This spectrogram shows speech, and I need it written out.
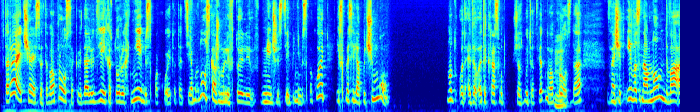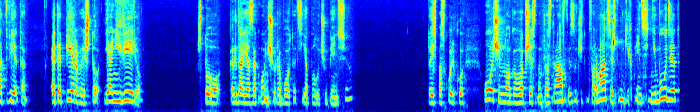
вторая часть этого вопроса, когда людей, которых не беспокоит эта тема, ну, скажем, или в той или в меньшей степени беспокоит, их спросили, а почему? Ну, вот это, это как раз вот сейчас будет ответ на вопрос, mm. да. Значит, и в основном два ответа. Это первый, что я не верю, что когда я закончу работать, я получу пенсию. То есть, поскольку очень много в общественном пространстве звучит информации, что никаких пенсий не будет,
